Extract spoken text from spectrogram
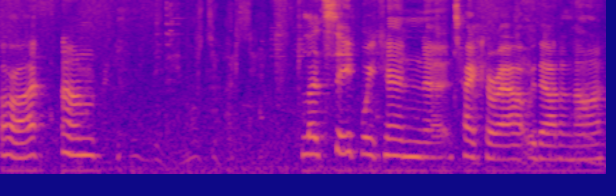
Alright, um, let's see if we can uh, take her out without a knife.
